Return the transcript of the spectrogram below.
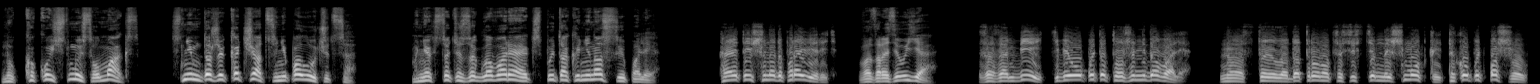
Ну какой смысл, Макс? С ним даже качаться не получится. Мне, кстати, за главаря экспы так и не насыпали. А это еще надо проверить. Возразил я. За зомбей тебе опыта тоже не давали. Но стоило дотронуться системной шмоткой, так опыт пошел.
